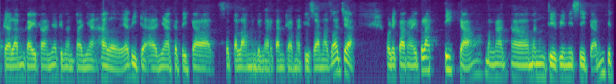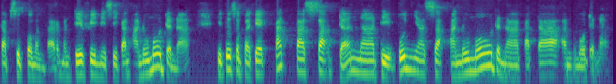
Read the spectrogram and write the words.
dalam kaitannya dengan banyak hal ya tidak hanya ketika setelah mendengarkan dhamma di sana saja. Oleh karena itulah tiga uh, mendefinisikan kitab subkomentar mendefinisikan anumodana itu sebagai kata sadana di punya sa anumodana kata anumodana.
